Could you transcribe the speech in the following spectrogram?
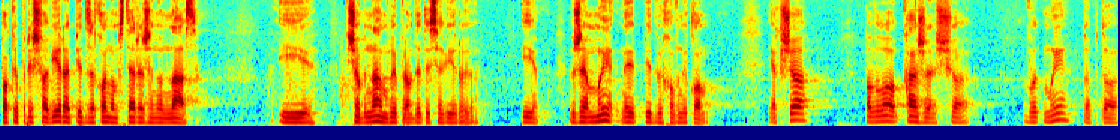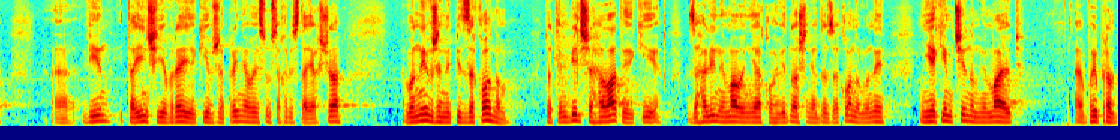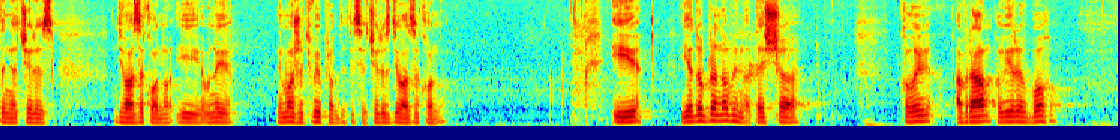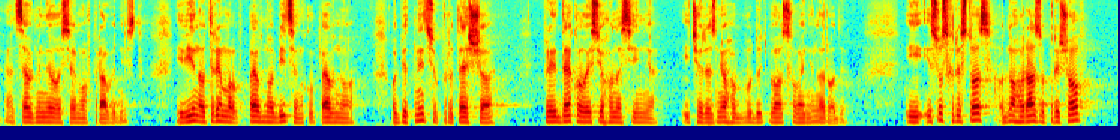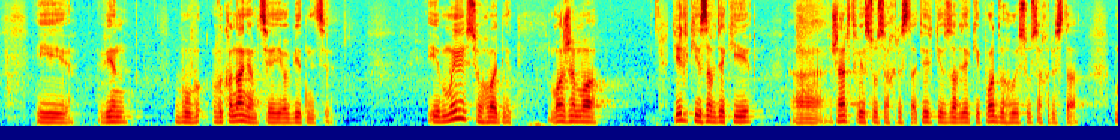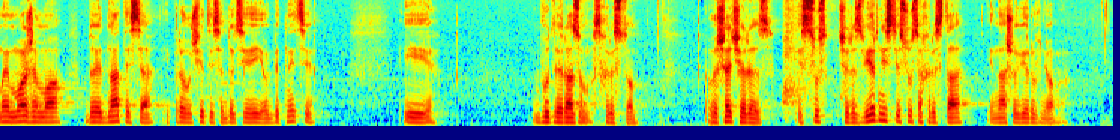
поки прийшла віра, під законом стережено нас, і щоб нам виправдатися вірою. І вже ми не під виховником. Якщо Павло каже, що ми, тобто е, він та інші євреї, які вже прийняли Ісуса Христа, якщо вони вже не під законом, то тим більше галати, які взагалі не мали ніякого відношення до закону, вони ніяким чином не мають виправдання через діла закону, і вони не можуть виправдатися через діла закону. І є добра новина, те, що коли Авраам повірив Богу, це вмінилося йому в праведність. І він отримав певну обіцянку, певну обітницю про те, що прийде колись його насіння, і через нього будуть благословені народи. І Ісус Христос одного разу прийшов, і Він був виконанням цієї обітниці. І ми сьогодні можемо тільки завдяки е, жертві Ісуса Христа, тільки завдяки подвигу Ісуса Христа, ми можемо доєднатися і прилучитися до цієї обітниці і бути разом з Христом. Лише через, Ісус, через вірність Ісуса Христа і нашу віру в Нього.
